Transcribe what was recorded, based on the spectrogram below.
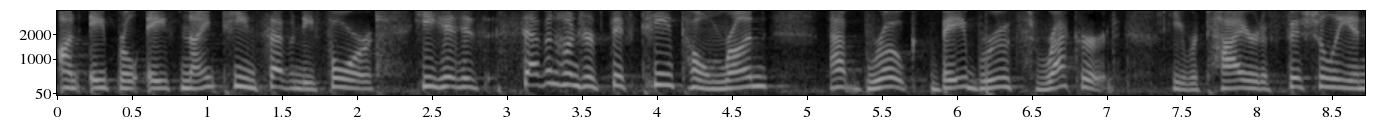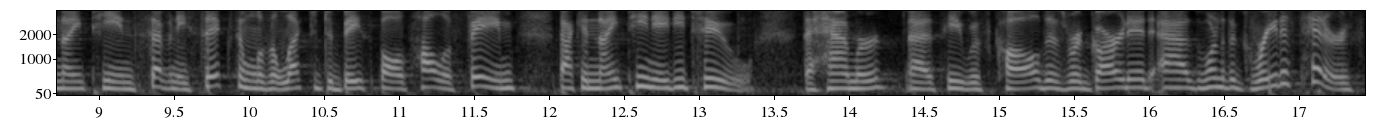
On April 8, 1974, he hit his 715th home run. That broke Babe Ruth's record. He retired officially in 1976 and was elected to baseball's Hall of Fame back in 1982. The Hammer, as he was called, is regarded as one of the greatest hitters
